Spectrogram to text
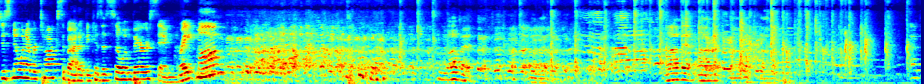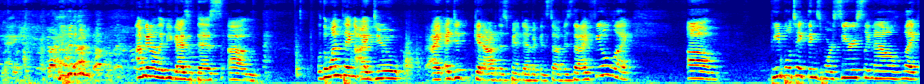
Just no one ever talks about it because it's so embarrassing. Right, Mom? love it. Love it, love it, I'm to leave you guys with this. Um, well, the one thing I do, I, I did get out of this pandemic and stuff, is that I feel like um, people take things more seriously now. Like,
